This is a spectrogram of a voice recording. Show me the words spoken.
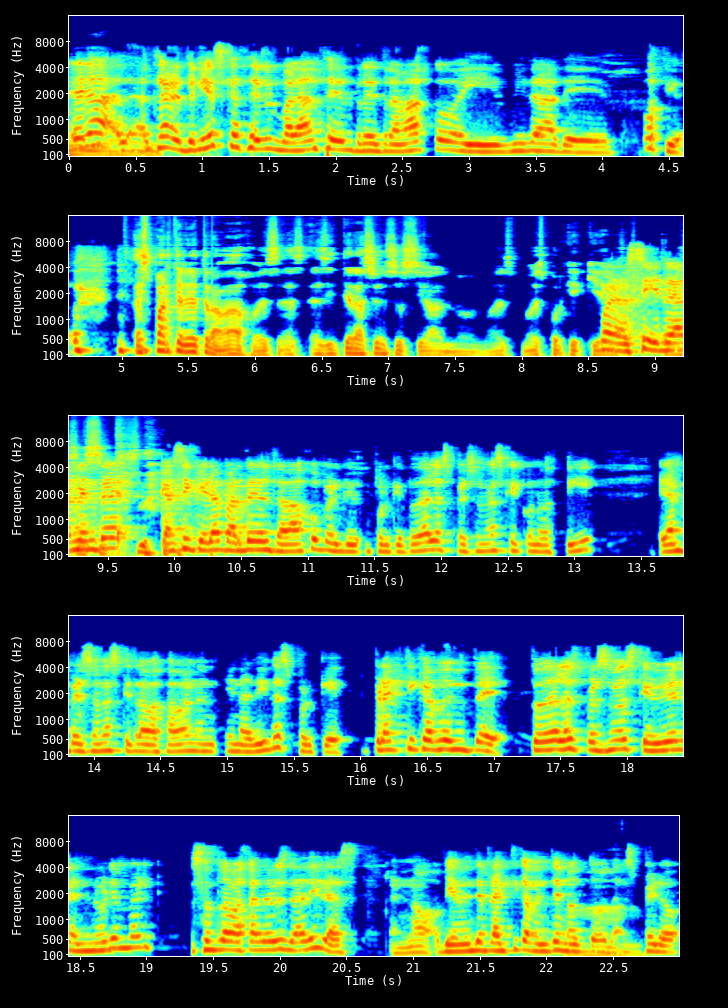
Era, claro, tenías que hacer el balance entre trabajo y vida de ocio. Es parte del trabajo, es, es, es interacción social, ¿no? No es, no es porque quieras. Bueno, sí, realmente casi que era parte del trabajo porque, porque todas las personas que conocí eran personas que trabajaban en, en Adidas porque prácticamente todas las personas que viven en Nuremberg son trabajadores de Adidas. No, obviamente prácticamente no Ah. todas, pero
